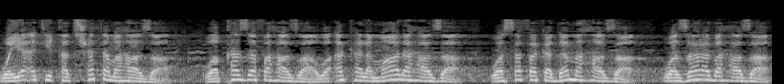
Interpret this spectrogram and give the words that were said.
ويأتي قد شتم هذا وقذف هذا وأكل مال هذا وسفك دم هذا وضرب هذا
